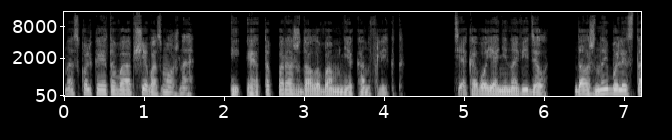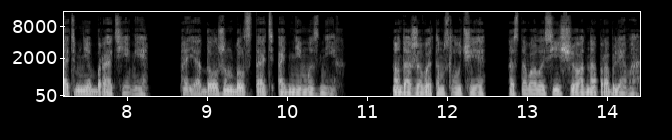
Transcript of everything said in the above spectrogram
насколько это вообще возможно. И это порождало во мне конфликт. Те, кого я ненавидел, должны были стать мне братьями, а я должен был стать одним из них. Но даже в этом случае оставалась еще одна проблема.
